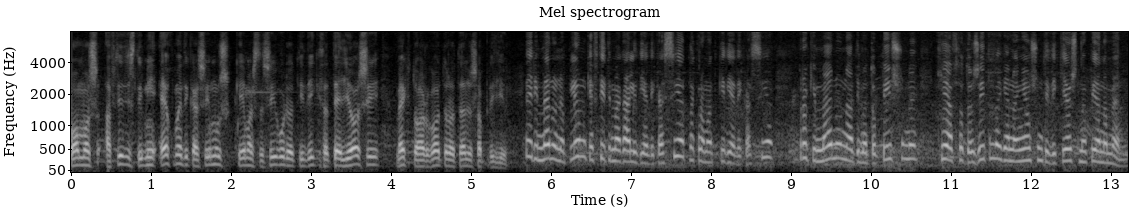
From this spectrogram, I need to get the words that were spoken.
Όμως αυτή τη στιγμή έχουμε δικασίμους και είμαστε σίγουροι ότι η δίκη θα τελειώσει μέχρι το αργότερο τέλος Απριλίου. Περιμένουν πλέον και αυτή τη μεγάλη διαδικασία, την ακροματική διαδικασία, προκειμένου να αντιμετωπίσουν και αυτό το ζήτημα για να νιώσουν τη δικαίωση την οποία αναμένουν.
